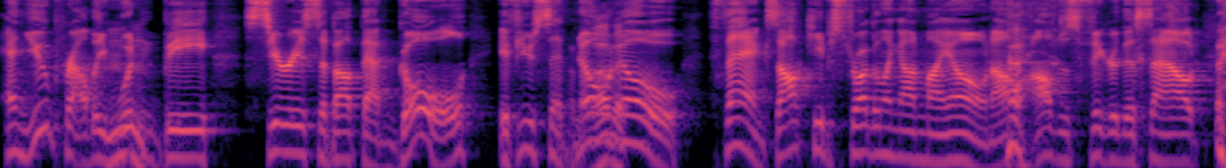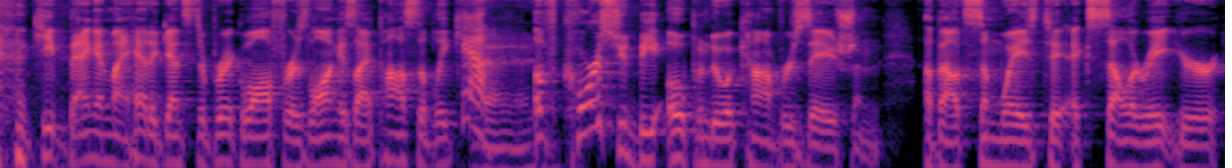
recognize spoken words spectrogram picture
and you probably mm. wouldn't be serious about that goal if you said, "No, no, thanks. I'll keep struggling on my own. I'll, I'll just figure this out. keep banging my head against a brick wall for as long as I possibly can." Yeah, yeah, yeah. Of course, you'd be open to a conversation about some ways to accelerate your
